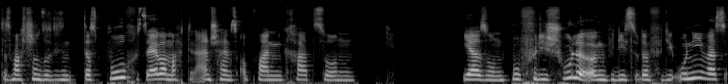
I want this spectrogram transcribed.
das macht schon so diesen, das Buch selber macht den Anschein, als ob man gerade so ein, ja, so ein Buch für die Schule irgendwie liest oder für die Uni, was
